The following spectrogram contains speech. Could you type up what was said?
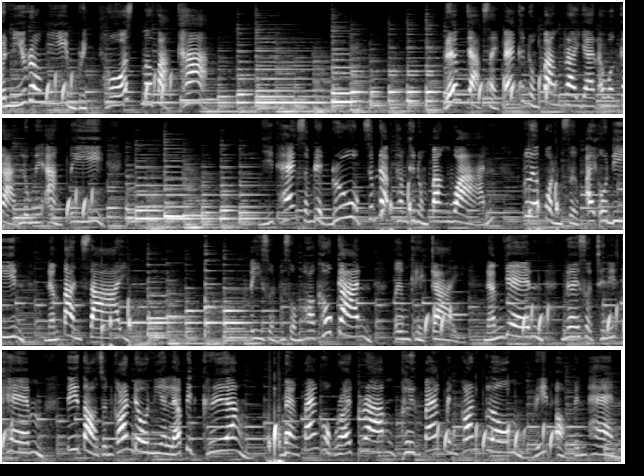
วันนี้เรามีบริกโทสต์มาฝากค่ะ เริ่มจากใส่แป้งขนมปังตรายานอวกาศลงในอ่างตี ยีแห้งสำเร็จรูปสำหรับทำขนมปังหวาน เกลือป่นเสริมไอโอดีน น้ำตาลทราย สมพอเข้ากัน เติมไข่ไก่ น้ำเย็น เนยสดชนิดเค็ม ตีต่อจนก้อนโดเนียนแล้วปิดเครื่อง แบ่งแป้ง 600 กรัม คลึงแป้งเป็นก้อนกลม รีดออกเป็นแผ่น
